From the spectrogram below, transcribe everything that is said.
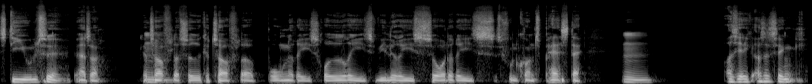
stivelse, altså kartofler, mm. søde kartofler, brune ris, røde ris, vilde ris, sorte ris, fuldkornspasta. Mm. Og, så, og så tænk,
